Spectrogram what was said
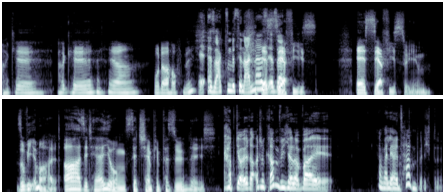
Okay, okay, ja. Oder auch nicht. Er, sagt es ein bisschen anders. Er ist er sehr fies. Er ist sehr fies zu ihm. So wie immer halt. Ah, seht her, Jungs, der Champion persönlich. habt ihr eure Autogrammbücher dabei? Ja, weil er eins haben möchte.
